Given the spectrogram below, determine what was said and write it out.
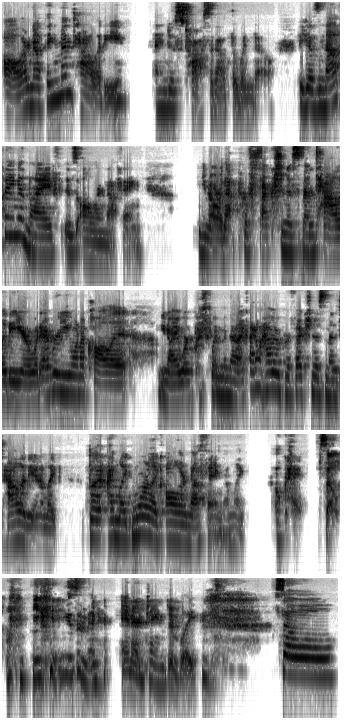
all or nothing mentality and just toss it out the window because nothing in life is all or nothing. You know or that perfectionist mentality or whatever you want to call it. You know i work with women they're like i don't have a perfectionist mentality and i'm like but i'm like more like all or nothing. I'm like okay so you can use them inter- interchangeably so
